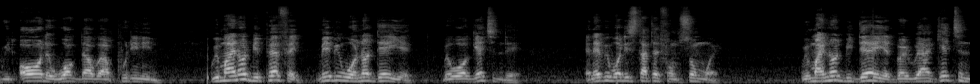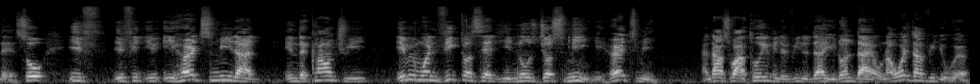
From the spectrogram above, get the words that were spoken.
with all the work that we are putting in, we might not be perfect. Maybe we're not there yet, but we're getting there. And everybody started from somewhere. We might not be there yet, but we are getting there. So if if it, it, hurts me that in the country, even when Victor said he knows just me, he hurts me. And that's why I told him in the video that you don't die. When I watched that video where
